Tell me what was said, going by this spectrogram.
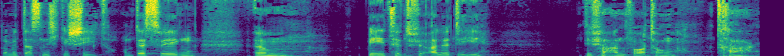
damit das nicht geschieht. Und deswegen ähm, betet für alle, die die Verantwortung tragen.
